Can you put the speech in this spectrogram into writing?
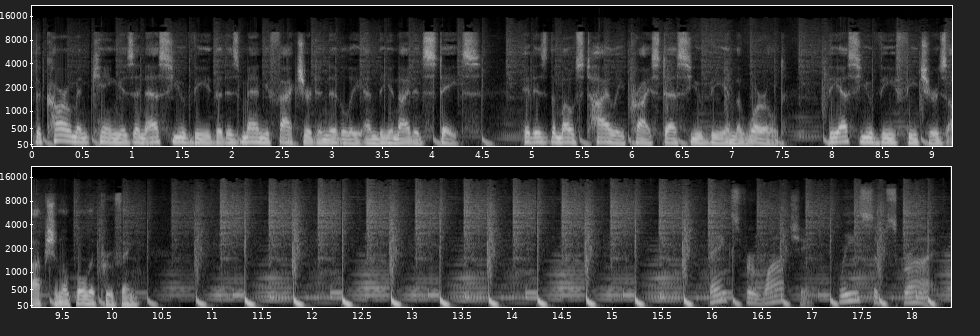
The Karlmann King is an SUV that is manufactured in Italy and the United States. It is the most highly priced SUV in the world. The SUV features optional bulletproofing. Thanks for watching. Please subscribe.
